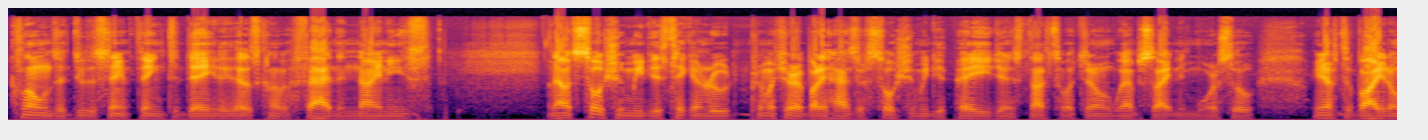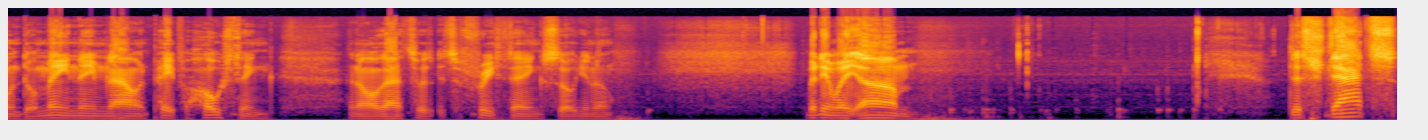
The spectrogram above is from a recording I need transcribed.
clones that do the same thing today. That was kind of a fad in the 90s. Now it's social media is taking root. Pretty much everybody has their social media page, and it's not so much their own website anymore. So you have to buy your own domain name now and pay for hosting and all that. So it's a free thing. So you know. But anyway, um, the stats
